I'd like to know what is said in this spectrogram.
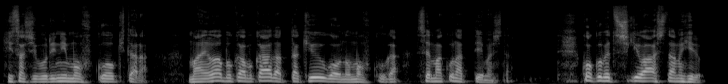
久しぶりに喪服を着たら前はブカブカだった9号の喪服が狭くなっていました。告別式は明日の昼。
